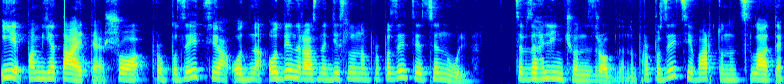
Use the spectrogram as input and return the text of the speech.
І пам'ятайте, що пропозиція одна один раз надіслана пропозиція це нуль. Це взагалі нічого не зроблено. Пропозиції варто надсилати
